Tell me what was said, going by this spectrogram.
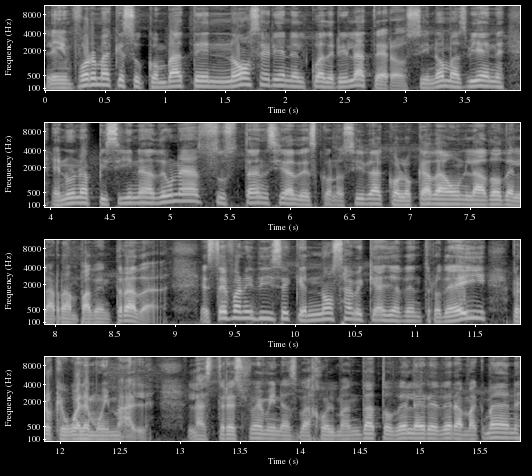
le informa que que su combate no sería en el cuadrilátero, sino más bien en una piscina de una sustancia desconocida colocada a un lado de la rampa de entrada. Stephanie dice que no sabe qué haya dentro de ahí, pero que huele muy mal. Las tres féminas bajo el mandato de la heredera McMahon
